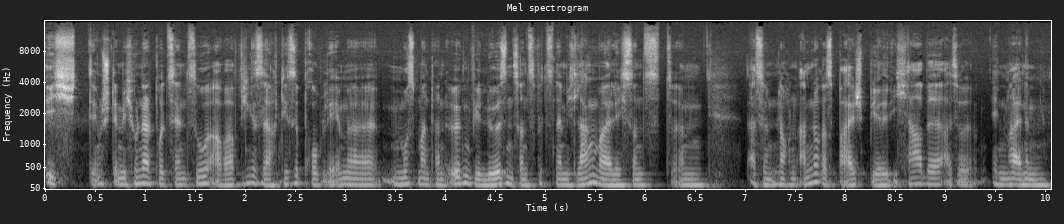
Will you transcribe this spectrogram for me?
Ich, dem stimme ich 100% zu, aber wie gesagt, diese Probleme muss man dann irgendwie lösen, sonst wird es nämlich langweilig. Sonst, ähm, also noch ein anderes Beispiel. Ich habe also in meinem,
